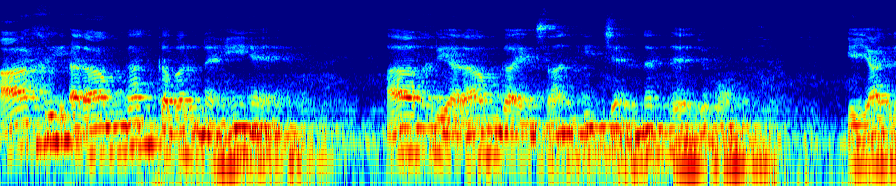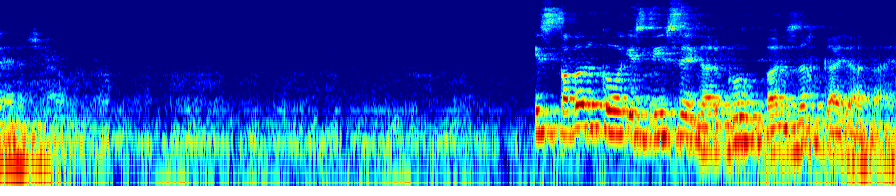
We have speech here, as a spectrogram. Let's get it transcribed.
آخری آرام گاہ قبر نہیں ہے۔ آخری آرام گاہ انسان کی جنت ہے جو ہوں گے۔ یہ یاد رہنا چاہیے۔ اس قبر کو اس تیسرے گھر کو برزخ کہا جاتا ہے۔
